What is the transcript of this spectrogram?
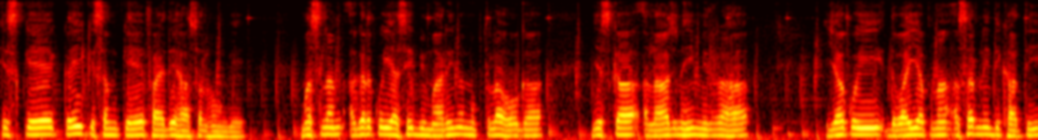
اس کے کئی قسم کے فائدے حاصل ہوں گے۔ مثلا، اگر کوئی ایسی بیماری میں مبتلا ہوگا جس کا علاج نہیں مل رہا یا کوئی دوائی اپنا اثر نہیں دکھاتی،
